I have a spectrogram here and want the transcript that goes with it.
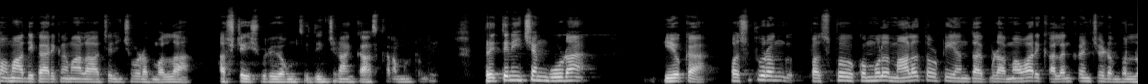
హోమాది కార్యక్రమాలు ఆచరించుకోవడం వల్ల అష్టేశ్వరి యోగం సిద్ధించడానికి ఆస్కారం ఉంటుంది. ప్రతినిత్యం కూడా ఈ యొక్క పసుపు రంగు పసుపు కొమ్ముల మాలతోటి అంతా కూడా అమ్మవారికి అలంకరించడం వల్ల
